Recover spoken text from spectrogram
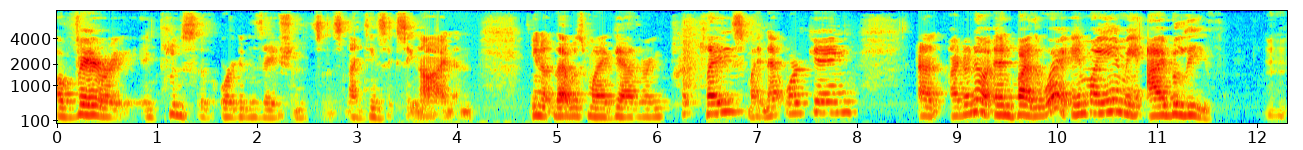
a very inclusive organization since 1969, and you know that was my gathering place, my networking, and I don't know. And by the way, in Miami, I believe, Mhm.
